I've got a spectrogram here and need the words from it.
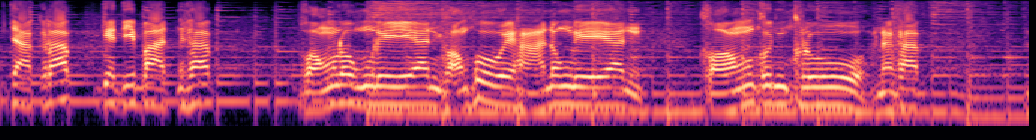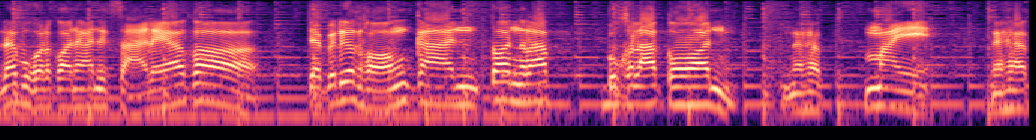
อกจากรับเกียรติบัตรนะครับ ของโรงเรียนของผู้บริหารโรงเรียนของคุณครูนะครับ และบุคลากรทางการศึกษาแล้วก็จะเป็นเรื่องของการต้อนรับบุคลากรนะครับ ใหม่นะครับ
